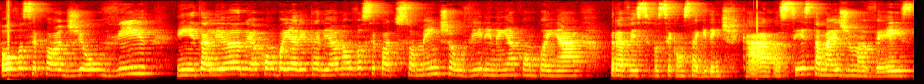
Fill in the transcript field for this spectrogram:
ou você pode ouvir em italiano e acompanhar italiano, ou você pode somente ouvir e nem acompanhar para ver se você consegue identificar, assista mais de uma vez,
